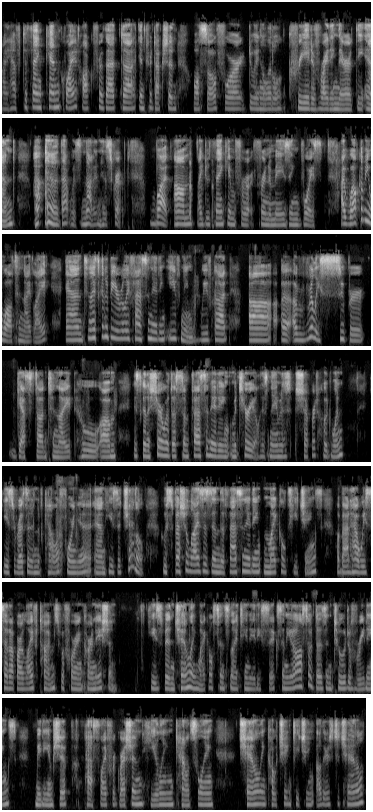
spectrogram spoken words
I have to thank Ken Quiet Hawk for that uh, introduction, also for doing a little creative writing there at the end. that was not in his script, but um, I do thank him for, for an amazing voice. I welcome you all to Nightlight, and tonight's going to be a really fascinating evening. We've got uh, a, a, really super guest on tonight who um, is going to share with us some fascinating material. His name is Shepherd Hoodwin. He's a resident of California and he's a channel who specializes in the fascinating Michael teachings about how we set up our lifetimes before incarnation. He's been channeling Michael since 1986 and he also does intuitive readings, mediumship, past life regression, healing, counseling, channeling, coaching, teaching others to channel.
